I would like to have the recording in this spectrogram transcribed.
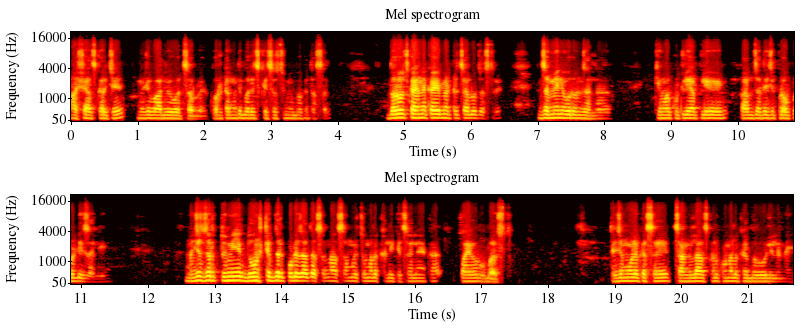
असे आजकालचे म्हणजे वादविवाद चालू आहे. कोर्टामध्ये बरेच केसेस तुम्ही बघत असाल. दररोज काही ना काही मॅटर चालूच असते जमिनीवरून झालं किंवा कुठली आपली बापजात्याची प्रॉपर्टी झाली. म्हणजे जर तुम्ही एक दोन स्टेप जर पुढे जात असाल ना समज तुम्हाला खाली खेचायला एका पायावर उभा असतो. त्याच्यामुळे कसं आहे चांगलं आजकाल कोणाला काही बघवलेलं नाही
